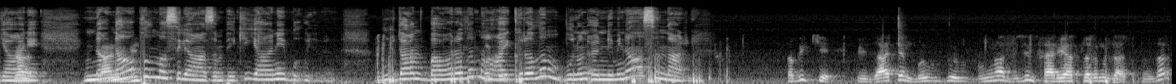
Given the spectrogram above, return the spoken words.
Yani Ya, na- yani ne biz- yapılması lazım peki? Yani bu, buradan bağıralım, Bakın- haykıralım. Bunun önlemini alsınlar. Tabii ki e, zaten bu, bu- bunlar bizim feryatlarımız aslında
